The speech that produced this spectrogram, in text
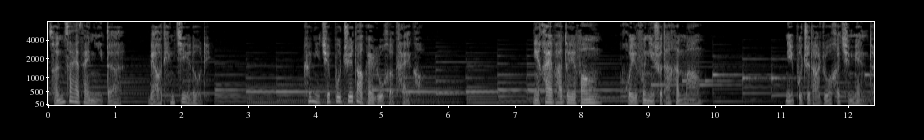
存在在你的聊天记录里。可你却不知道该如何开口。你害怕对方回复你说他很忙，你不知道如何去面对。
